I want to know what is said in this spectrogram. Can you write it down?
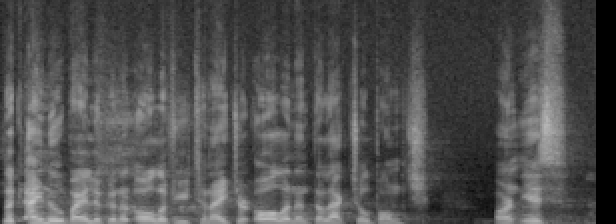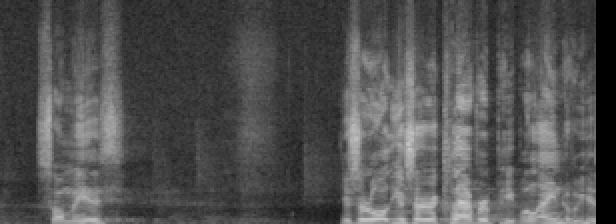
Look, I know by looking at all of you tonight, you're all an intellectual bunch, aren't you? Some of you. You're all oh, you're clever people, I know you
